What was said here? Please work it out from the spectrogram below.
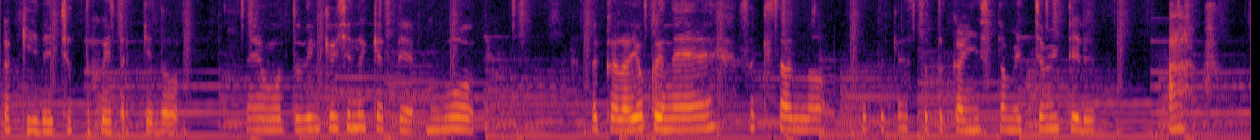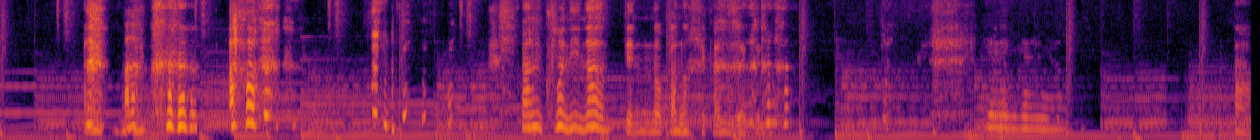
ラッキーでちょっと増えたけど、ね、もっと勉強しなきゃって思う。だからよくね、さきさんのポッドキャストとかインスタめっちゃ見てる。あ、あ、参考になってんのかなって感じだけど。いやいやいや。あ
